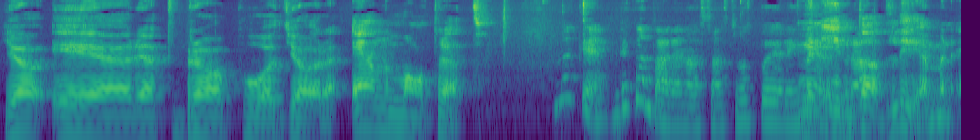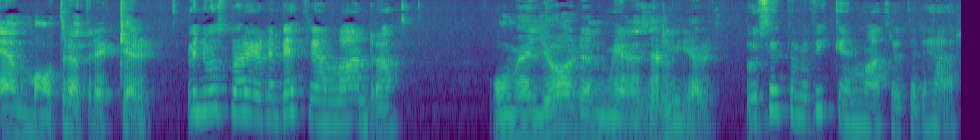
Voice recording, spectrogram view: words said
Jag är rätt bra på att göra en maträtt. Okej, det kan ta det någonstans. Du måste börja göra Men inte bra. att le, men en maträtt räcker. Men du måste bara göra den bättre än alla andra. Om jag gör den medan jag ler. Ursäkta, men vilken maträtt är det här?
